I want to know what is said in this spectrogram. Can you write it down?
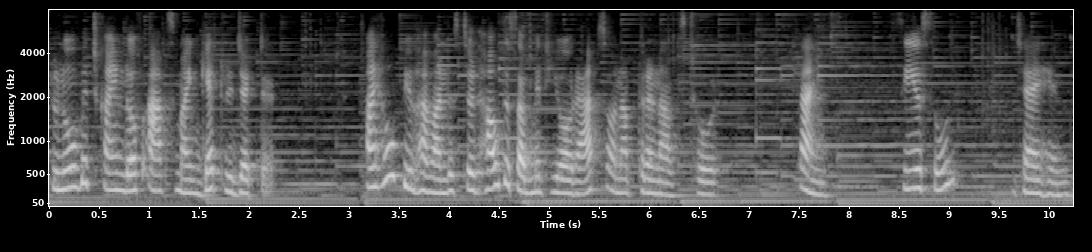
to know which kind of apps might get rejected. I hope you have understood how to submit your apps on Uptaran App Store. Thanks. See you soon. Jai Hind.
